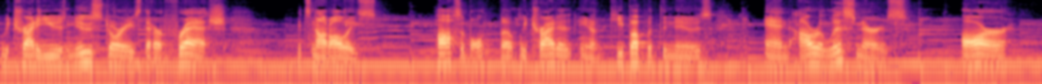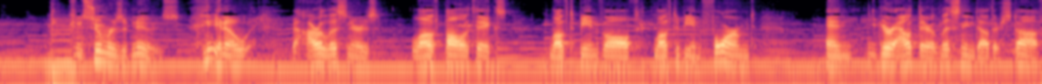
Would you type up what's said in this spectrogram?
we try to use news stories that are fresh. It's not always possible, but we try to you know keep up with the news and our listeners are consumers of news. you know, our listeners love politics, love to be involved, love to be informed, and you're out there listening to other stuff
